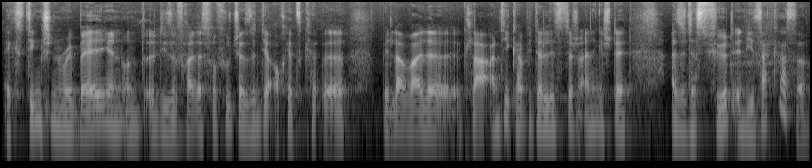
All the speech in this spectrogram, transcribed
Extinction Rebellion und äh, diese Fridays for Future sind ja auch jetzt äh, mittlerweile klar antikapitalistisch eingestellt. Also das führt in die Sackgasse.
